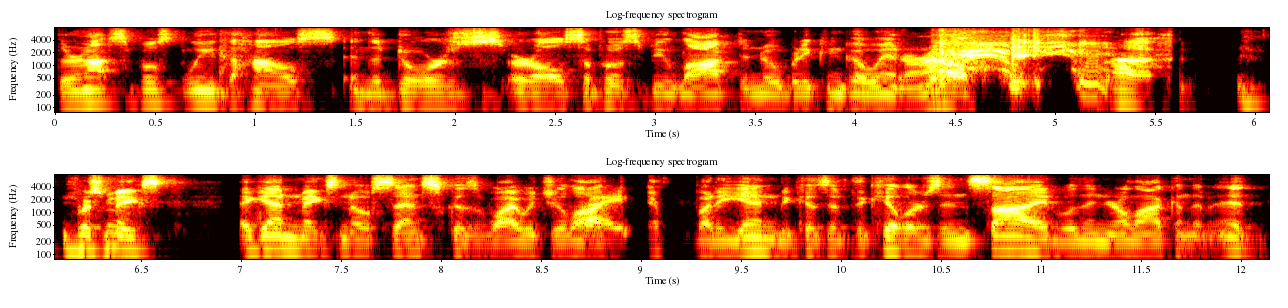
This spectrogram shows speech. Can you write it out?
they're not supposed to leave the house and the doors are all supposed to be locked and nobody can go in or out uh, which makes again makes no sense because why would you lock Right. everybody in because if the killer's inside well then you're locking them in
